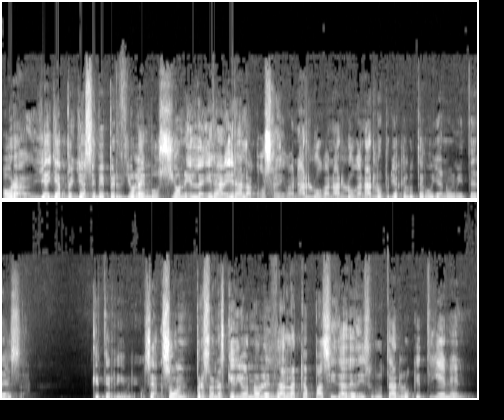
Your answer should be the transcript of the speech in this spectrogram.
Ahora ya, ya, ya se me perdió la emoción, era, era la cosa de ganarlo, ganarlo, ganarlo, pero ya que lo tengo ya no me interesa. Qué terrible. O sea, son personas que Dios no les da la capacidad de disfrutar lo que tienen.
